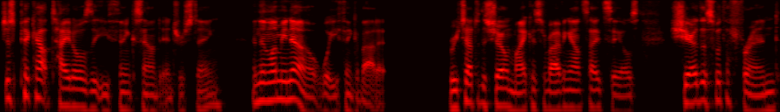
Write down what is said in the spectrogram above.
Just pick out titles that you think sound interesting, and then let me know what you think about it. Reach out to the show, Mike is Surviving Outside Sales. Share this with a friend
